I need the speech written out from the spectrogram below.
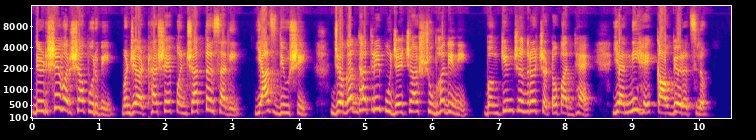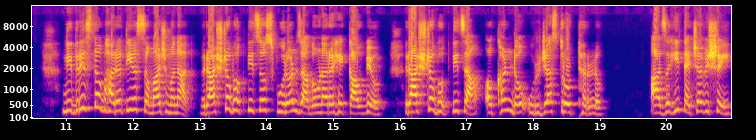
दीडशे वर्षापूर्वी म्हणजे अठराशे पंच्याहत्तर साली याच दिवशी जगद्धात्री पूजेच्या शुभदिनी बंकिमचंद्र चट्टोपाध्याय यांनी हे काव्य रचलं. निद्रिस्त भारतीय समाज मनात राष्ट्रभक्तीचं स्फुरण जागवणारं हे काव्य राष्ट्रभक्तीचा अखंड ऊर्जास्त्रोत ठरलं. आजही त्याच्याविषयी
